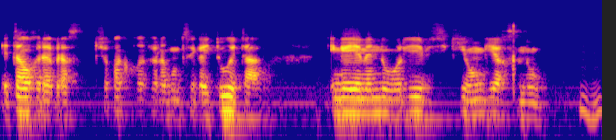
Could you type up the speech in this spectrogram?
eta aurre beraz txapak horrek laguntze gaitu, eta ingei hemen du hori biziki ongi hartzen du. Mhm.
